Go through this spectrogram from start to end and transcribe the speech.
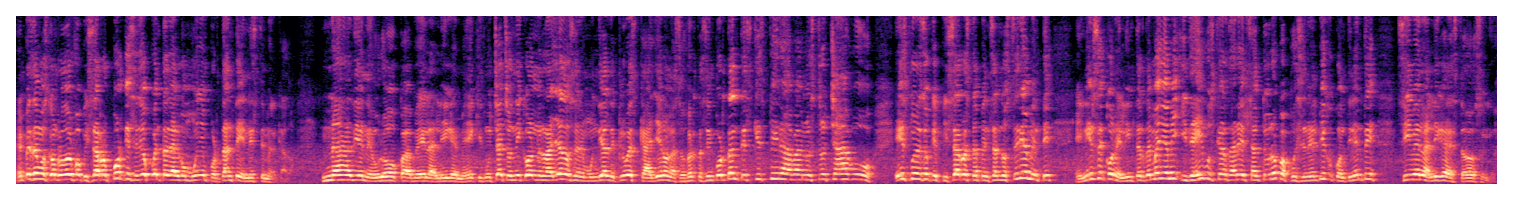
Empecemos con Rodolfo Pizarro porque se dio cuenta de algo muy importante en este mercado. Nadie en Europa ve la Liga MX, muchachos, ni con rayados en el Mundial de Clubes cayeron las ofertas importantes que esperaba nuestro chavo. Es por eso que Pizarro está pensando seriamente en irse con el Inter de Miami y de ahí buscar dar el salto a Europa, pues en el viejo continente sí ven la Liga de Estados Unidos.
